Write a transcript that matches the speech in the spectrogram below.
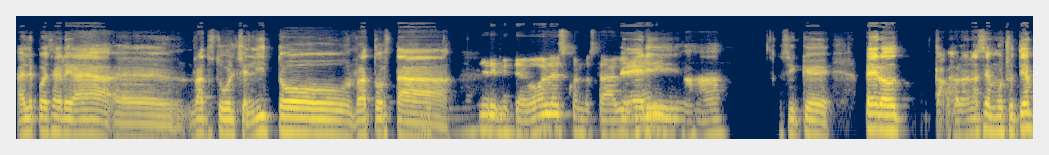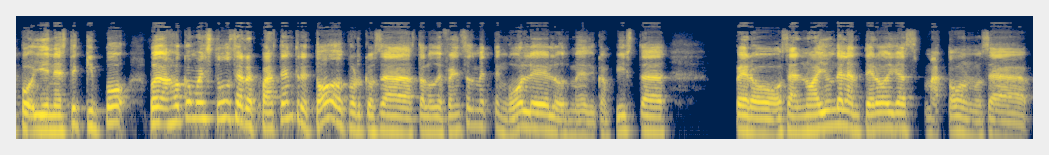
ahí le puedes agregar, eh, un rato estuvo el Chelito, un rato está Neri mete goles cuando estaba bien. Eri, ajá. Así que, pero hablando hace mucho tiempo, y en este equipo, pues bajo como es tú, se reparte entre todos, porque, o sea, hasta los defensas meten goles, los mediocampistas, pero, o sea, no hay un delantero, digas, matón, o sea,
